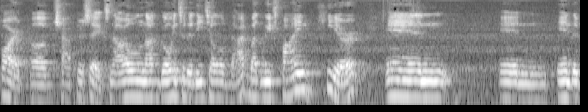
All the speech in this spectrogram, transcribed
part of chapter 6. Now, I will not go into the detail of that, but we find here in, in, in, the,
